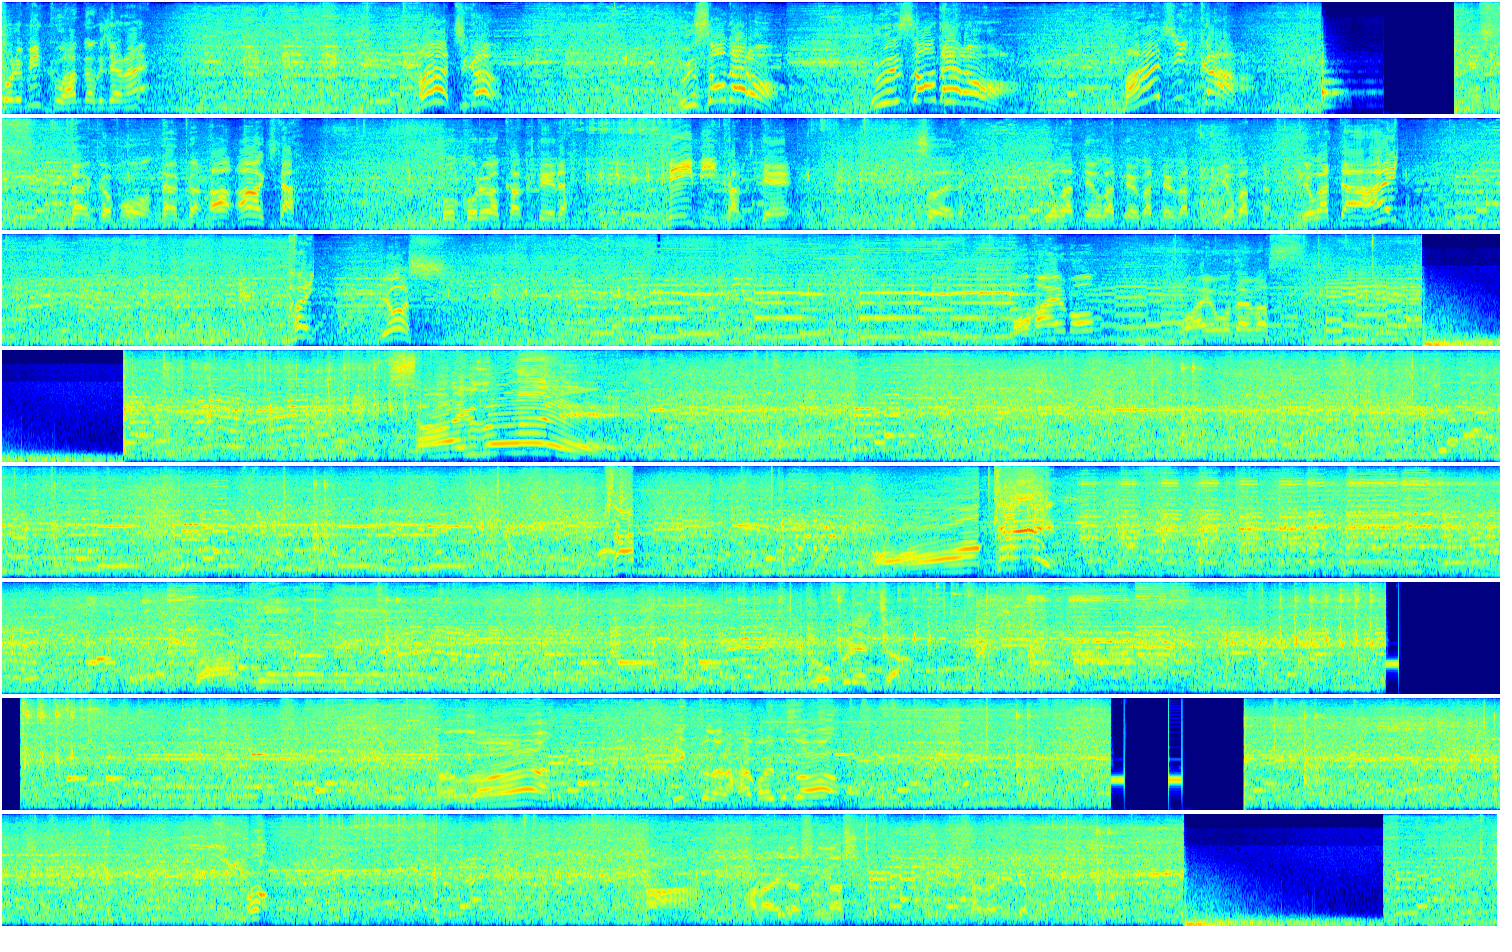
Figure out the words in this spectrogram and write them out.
これビッグ半角じゃない？あ違う。嘘だろ。嘘。マジか。なんかもうなんかああ来た。ここれは確定だ。メイビー確定。そうだね。よかったよかったよかったよかった。よかった。よかった。はい。はい。よし。おはようも。んおはようございます。さあ行くぞ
